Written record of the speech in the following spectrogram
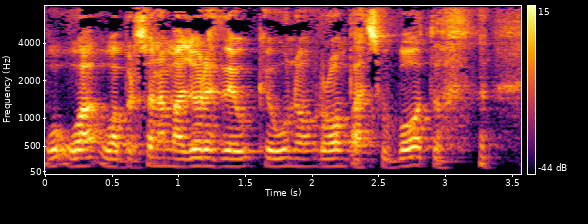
o, a, o a, personas mayores de, que uno rompan sus votos.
